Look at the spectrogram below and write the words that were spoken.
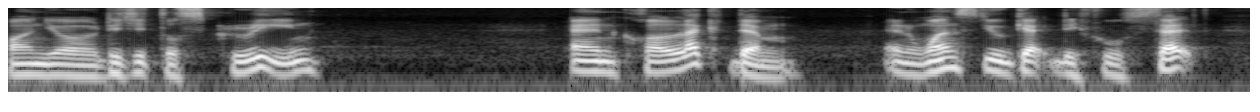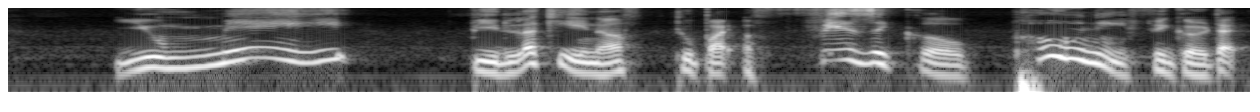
on your digital screen and collect them. And once you get the full set, you may be lucky enough to buy a physical pony figure that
